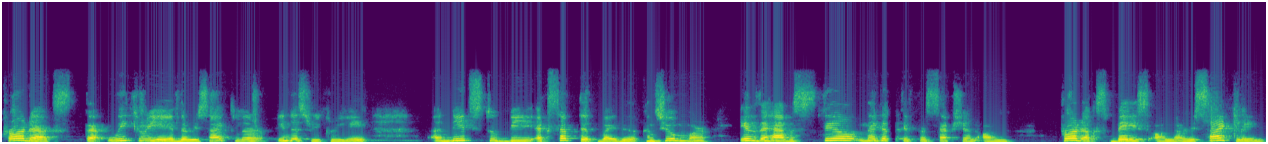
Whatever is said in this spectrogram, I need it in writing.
products that we create, the recycler industry create, uh, needs to be accepted by the consumer. If they have still negative perception on products based on recycling,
